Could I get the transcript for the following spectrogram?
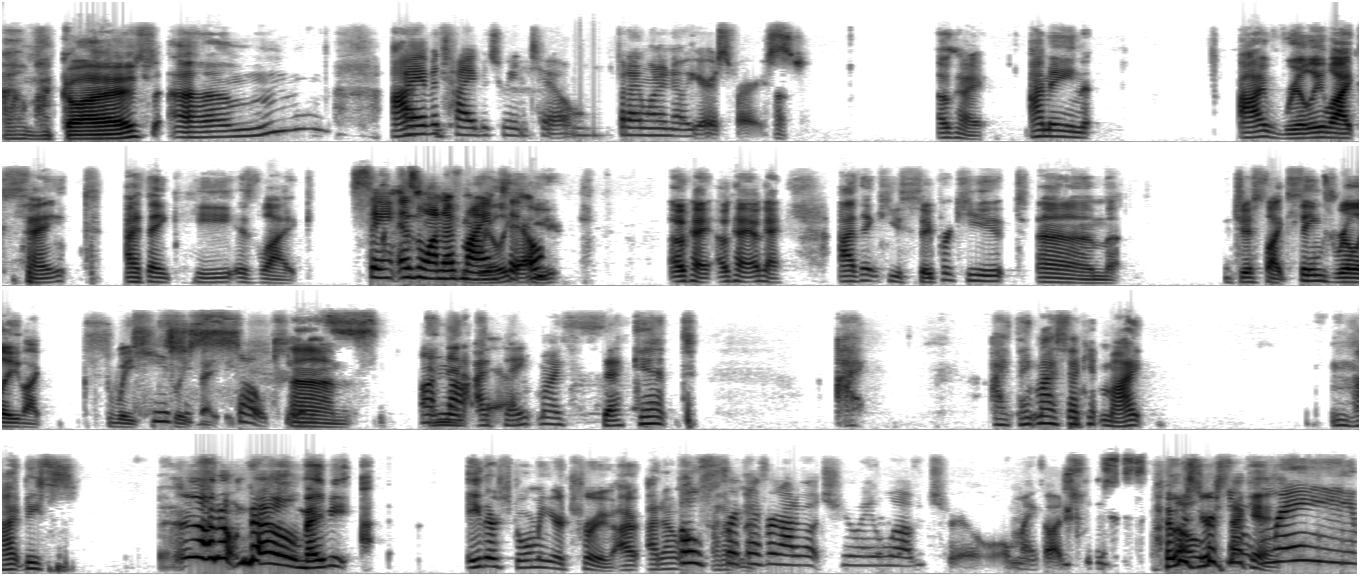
Oh my gosh. Um, I, I, have a tie between two, but I want to know yours first. Okay. I mean, I really like Saint. I think he is like Saint is one of mine really too. cute. Okay, okay, okay. I think he's super cute. Um, just like seems really like sweet, He's sweet baby. so cute. Um, I'm and then I think my second, I, I think my second might, might be, I don't know, maybe either Stormi or True. I, I don't. Oh I don't. I forgot about True. I love True. Oh my god, she's Who was your second? Rain.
